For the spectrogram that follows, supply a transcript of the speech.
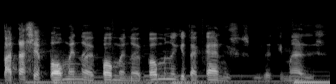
πατάς επόμενο, επόμενο, επόμενο και τα κάνεις, ας πούμε, τα ετοιμάζεις.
